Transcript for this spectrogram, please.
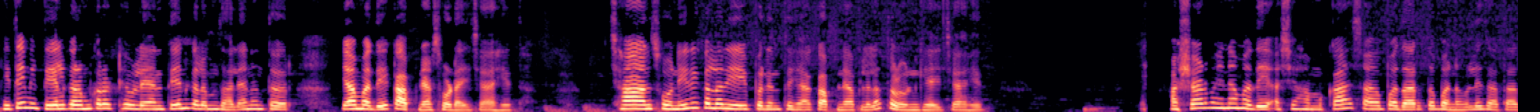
इथे मी तेल गरम करत ठेवले आणि तेल गरम झाल्यानंतर यामध्ये कापण्या सोडायच्या आहेत. छान सोनेरी कलर येईपर्यंत ह्या कापण्या आपल्याला तळून घ्यायच्या आहेत. आषाढ महिन्यामध्ये असे हमखास पदार्थ बनवले जातात.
